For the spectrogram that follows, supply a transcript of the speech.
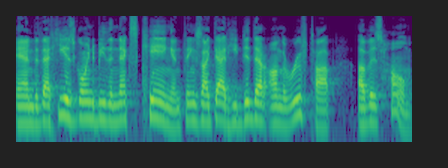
and that he is going to be the next king and things like that. He did that on the rooftop of his home.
